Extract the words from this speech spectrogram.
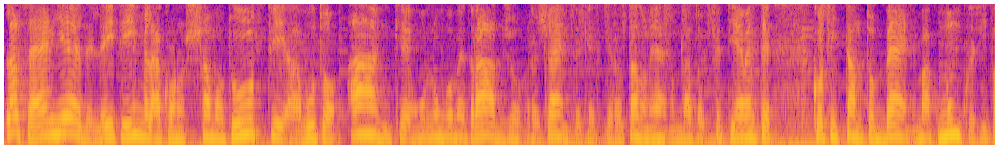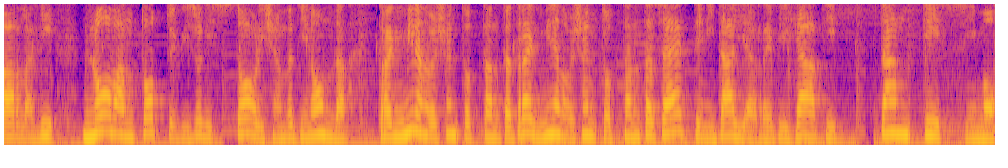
La serie dell'A-Team la conosciamo tutti, ha avuto anche un lungometraggio recente che in realtà non è andato effettivamente così tanto bene, ma comunque si parla di 98 episodi storici andati in onda tra il 1983 e il 1987, in Italia replicati tantissimo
